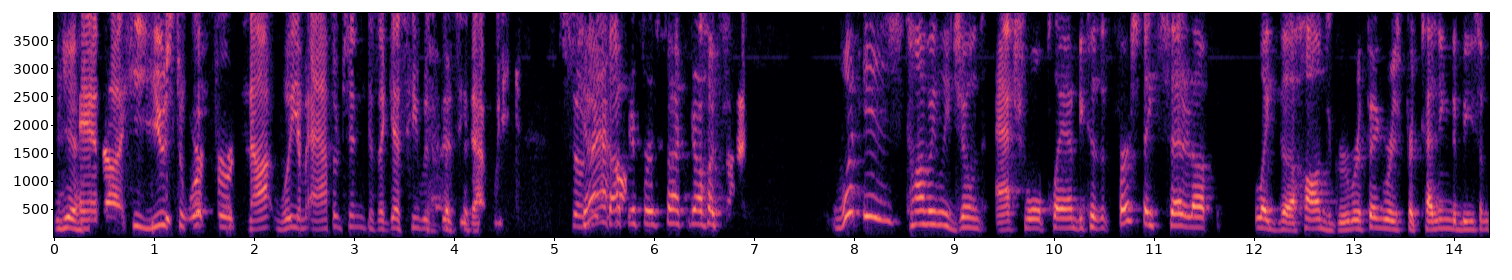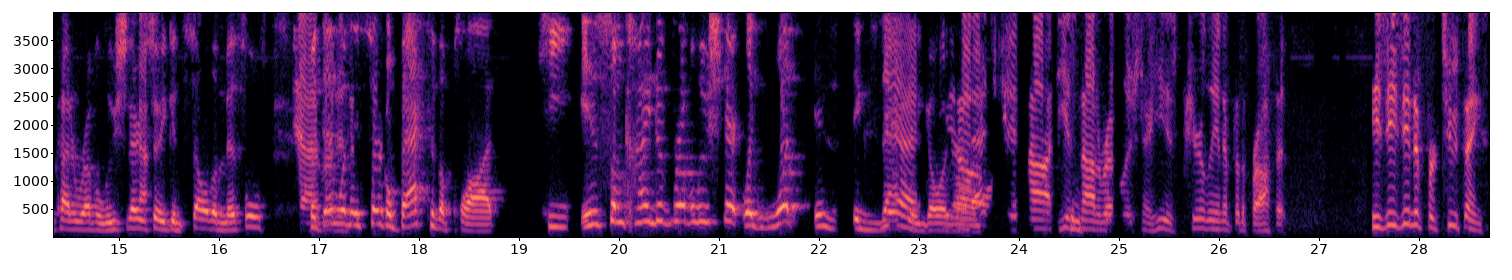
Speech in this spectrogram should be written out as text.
Yeah. and uh, he used to work for not William Atherton because I guess he was busy that week. So Can I stop you for a second? What is Tommy Lee Jones' actual plan? Because at first they set it up like the Hans Gruber thing, where he's pretending to be some kind of revolutionary Yeah. so he can sell the missiles. yeah, but then when they circle back to the plot, he is some kind of revolutionary. Like, what is exactly Yeah, going you know, on? shit- not, he's not a revolutionary. He is purely in it for the profit. He's he's in it for two things.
